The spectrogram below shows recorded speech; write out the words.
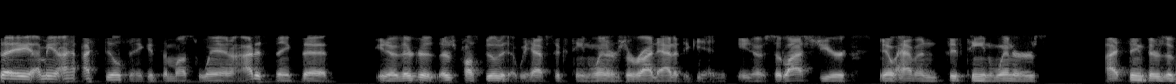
say. I mean, I, I still think it's a must-win. I just think that you know there, there's a possibility that we have 16 winners or right at it again. You know, so last year, you know, having 15 winners I think there's a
